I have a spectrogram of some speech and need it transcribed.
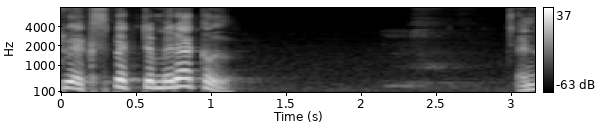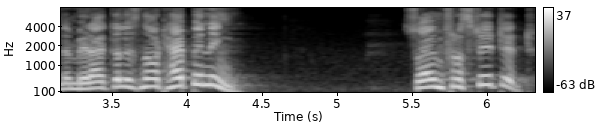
to expect a miracle. And the miracle is not happening. So I'm frustrated.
